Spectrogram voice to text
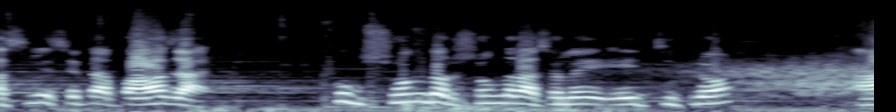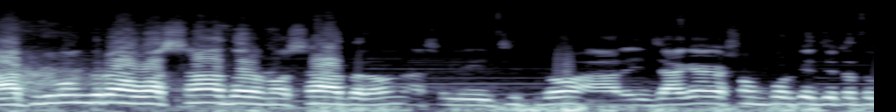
আসলে সেটা পাওয়া যায়। খুব সুন্দর সুন্দর আসলে এই চিত্র। আর বন্ধুরা, অসাধারণ অসাধারণ আসলে এই চিত্র। আর এই জায়গা সম্পর্কে যেটা তো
